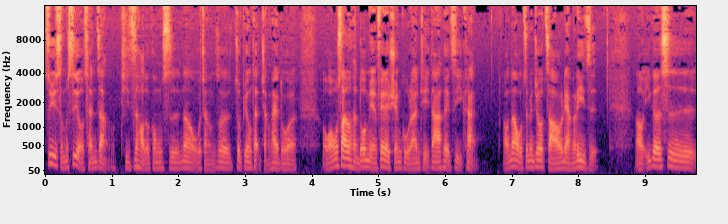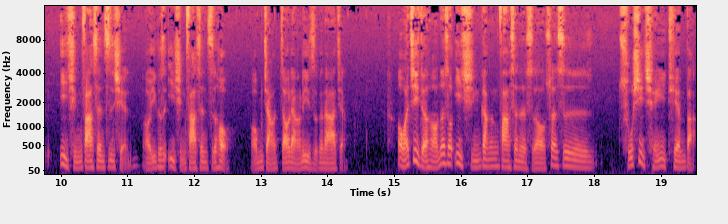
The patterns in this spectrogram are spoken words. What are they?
至于什么是有成长、体质好的公司，那我讲这就不用太讲太多了。网络上有很多免费的选股软体，大家可以自己看。好，那我这边就找两个例子。哦，一个是疫情发生之前，哦，一个是疫情发生之后。我们讲找两个例子跟大家讲。哦，我还记得哈，那时候疫情刚刚发生的时候，算是除夕前一天吧。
